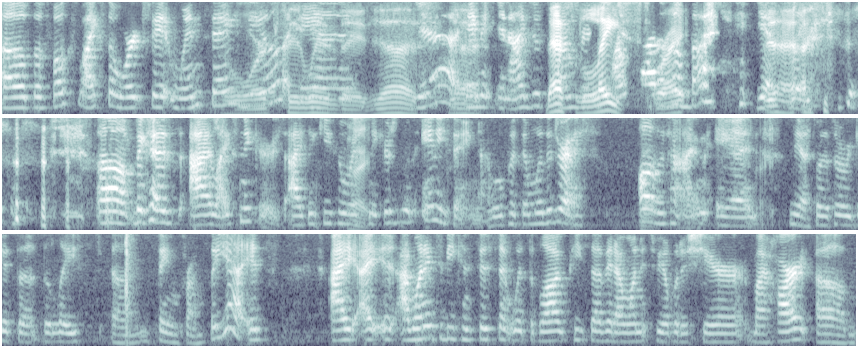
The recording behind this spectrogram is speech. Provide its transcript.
uh, but folks like the Work Fit Wednesday the Work deal. Fit Wednesdays, yes. Yeah, yes. And, and I just that's laced, right? yes, um, because I like sneakers. I think you can wear right. sneakers with anything. I will put them with a dress all the time, and right. yeah, so that's where we get the the laced um, thing from. But yeah, it's I, I, I wanted to be consistent with the blog piece of it. I wanted to be able to share my heart. Um,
